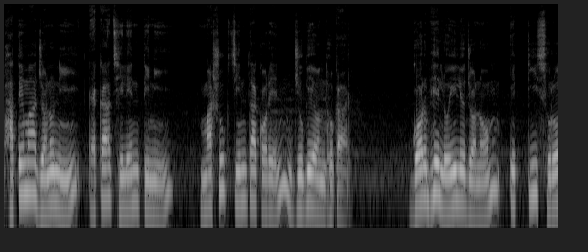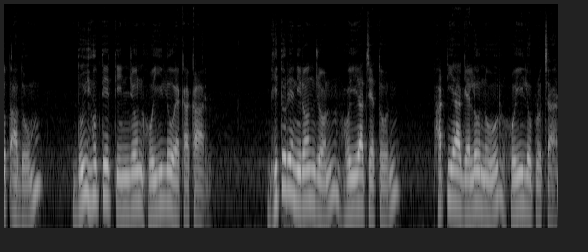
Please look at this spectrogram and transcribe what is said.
ফাতেমা জননী একা ছিলেন তিনি, মাসুক চিন্তা করেন যুগে অন্ধকার। গর্ভে লইল জনম একটি সুরত আদম, দুই হতে তিনজন হইল একাকার। ভিতরে নিরঞ্জন হইয়া চেতন, ফাটিয়া গেল নূর, হইল প্রচার।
